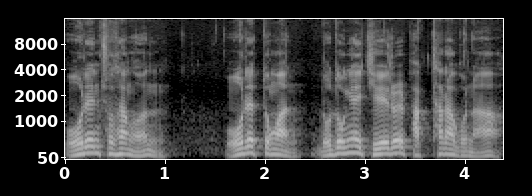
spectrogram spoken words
오랜 초상은 오랫동안 노동의 기회를 박탈하거나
